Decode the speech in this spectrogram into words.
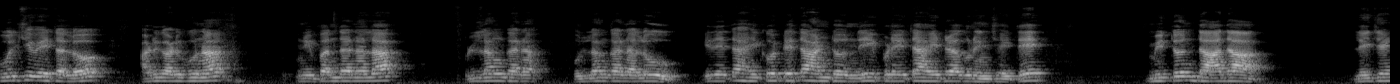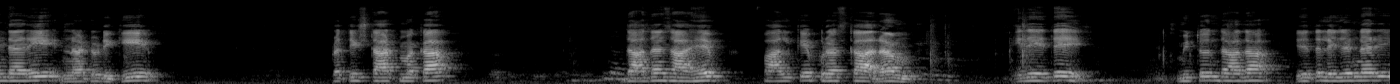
కూల్చివేతలో అడుగడుగున నిబంధనల ఉల్లంఘన ఉల్లంఘనలు. ఇదైతే హైకోర్టు అయితే అంటుంది. ఇప్పుడైతే హైడ్రా గురించి అయితే మిథున్ దాదా లెజెండరీ నటుడికి ప్రతిష్టాత్మక దాదాసాహెబ్ ఫాల్కే పురస్కారం. ఇదైతే మిథున్ దాదా ఇదైతే లెజెండరీ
